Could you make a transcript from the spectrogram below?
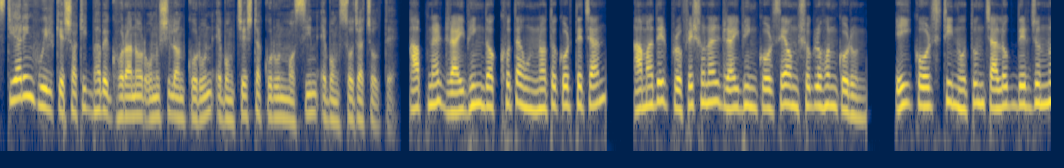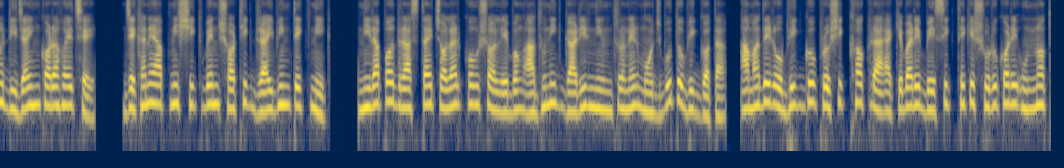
স্টিয়ারিং হুইলকে সঠিকভাবে ঘোরানোর অনুশীলন করুন এবং চেষ্টা করুন মসিন এবং সোজা চলতে। আপনার ড্রাইভিং দক্ষতা উন্নত করতে চান? আমাদের প্রফেশনাল ড্রাইভিং কোর্সে অংশগ্রহণ করুন। এই কোর্সটি নতুন চালকদের জন্য ডিজাইন করা হয়েছে, যেখানে আপনি শিখবেন সঠিক ড্রাইভিং টেকনিক, নিরাপদ রাস্তায় চলার কৌশল এবং আধুনিক গাড়ির নিয়ন্ত্রণের মজবুত অভিজ্ঞতা। আমাদের অভিজ্ঞ প্রশিক্ষকরা একেবারে বেসিক থেকে শুরু করে উন্নত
